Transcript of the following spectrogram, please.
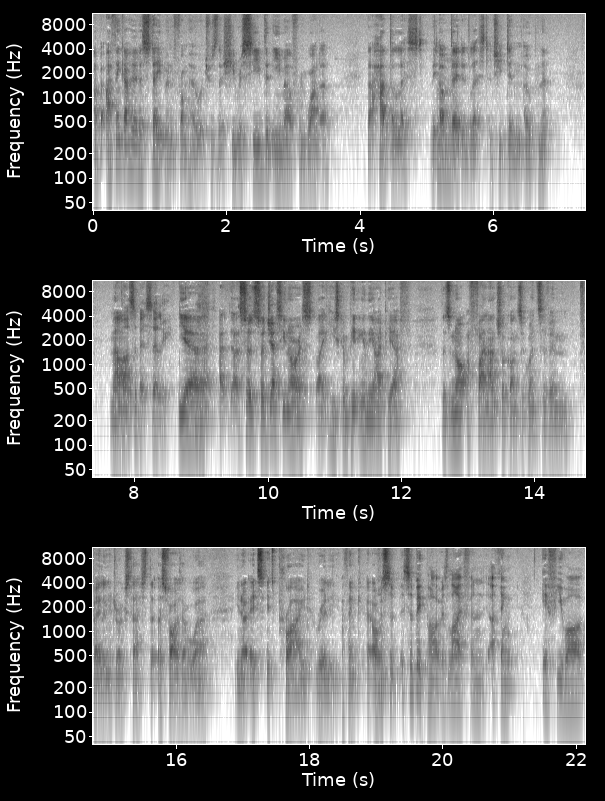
I, I think I heard a statement from her, which was that she received an email from WADA that had the list, the Mhm. updated list, and she didn't open it. Now, Well, that's a bit silly. yeah, uh, so so Jesse Norris, like he's competing in the IPF. There's not a financial consequence of him failing a drugs test, as far as I'm aware. You know, it's it's pride, really. I think Well, it's, obviously. a, it's a big part of his life, and I think if you are,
